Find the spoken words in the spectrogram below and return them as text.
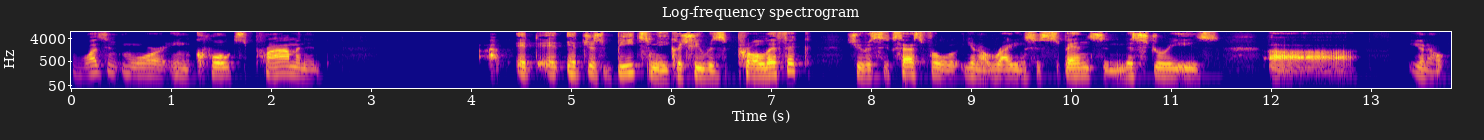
wasn't more in quotes prominent it it, it just beats me because she was prolific. She was successful, you know, writing suspense and mysteries. Uh, you know,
